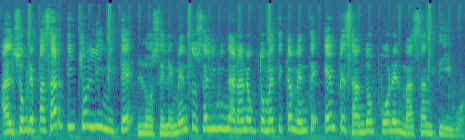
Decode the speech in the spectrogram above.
Al sobrepasar dicho límite, los elementos se eliminarán automáticamente empezando por el más antiguo.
